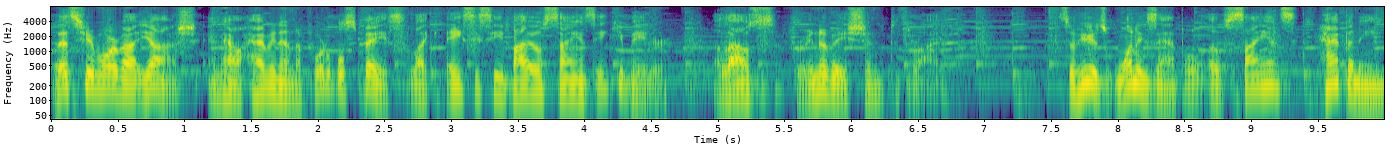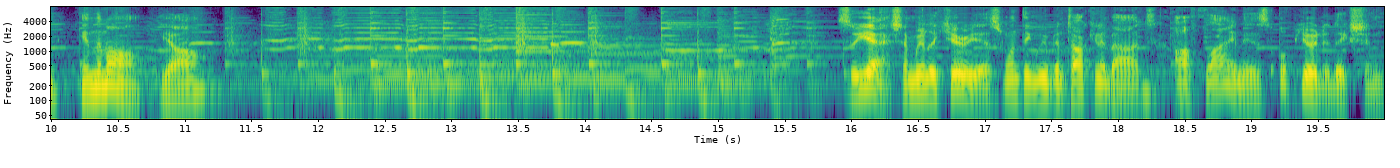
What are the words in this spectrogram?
Let's hear more about Yash and how having an affordable space like ACC Bioscience Incubator allows for innovation to thrive. So here's one example of science happening in the mall, y'all. So, Yash, I'm really curious. One thing we've been talking about offline is opioid addiction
